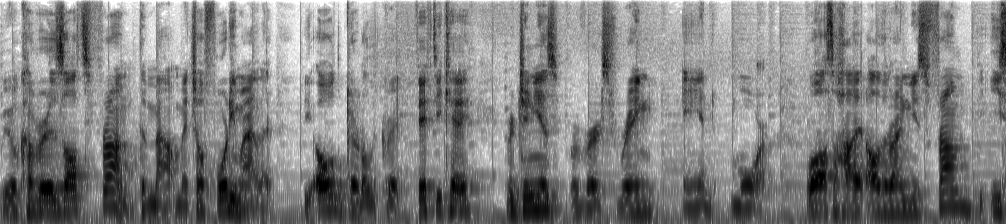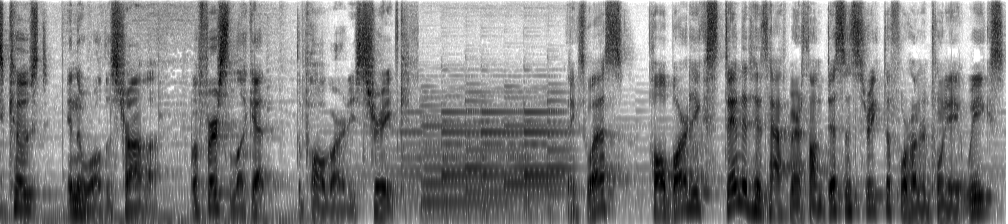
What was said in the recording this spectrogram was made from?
We will cover results from the Mount Mitchell 40 miler, the Olde Girdled Grit 50K, Virginia's Reverse Ring, and more. We'll also highlight all the run news from the East Coast in the world of Strava. But first, look at the Paul Barty streak. Thanks, Wes. Paul Barty extended his half marathon distance streak to 428 weeks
